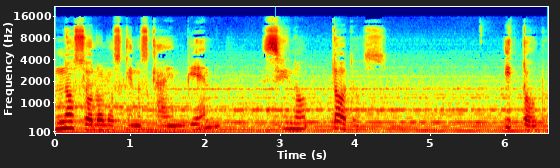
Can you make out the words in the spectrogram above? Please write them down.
No solo los que nos caen bien, sino todos. Y todo.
